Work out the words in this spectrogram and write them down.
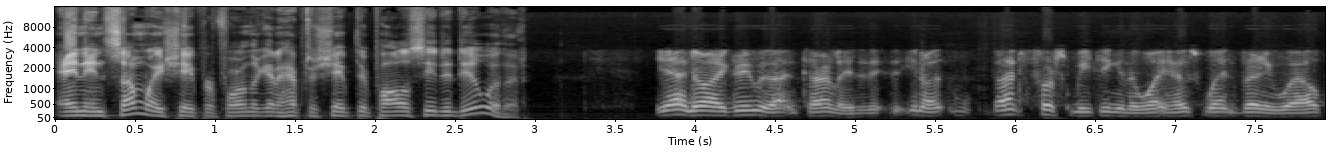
and in some way, shape, or form, they're going to have to shape their policy to deal with it. Yeah, no, I agree with that entirely. You know, that first meeting in the White House went very well.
